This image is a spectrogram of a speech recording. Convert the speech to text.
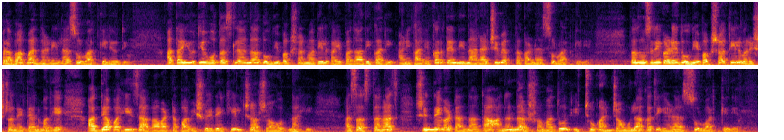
प्रभाग बांधणीला सुरुवात केली होती. आता युती होत असल्यानं दोन्ही पक्षांमधील काही पदाधिकारी आणि कार्यकर्त्यांनी नाराजी व्यक्त करण्यास सुरुवात केली आहे. तर दुसरीकडे दोन्ही पक्षातील वरिष्ठ नेत्यांमध्ये अद्यापही जागा वाटपाविषयी देखील चर्चा होत नाही. असं असतानाच शिंदे गटांना आता आनंद आश्रमातून इच्छुकांच्या मुलाखती घेण्यास सुरुवात केली आहे.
